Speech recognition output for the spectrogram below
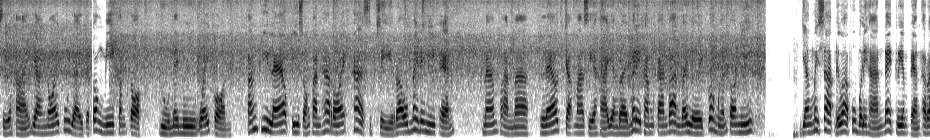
เสียหายอย่างน้อยผู้ใหญ่จะต้องมีคำตอบอยู่ในมือไว้ก่อน รั้งที่แล้วปี 2554 เราไม่ได้มีแผนน้ำผ่านมาแล้วจะมาเสียหายอย่างไร ไม่ได้ทำการบ้านไว้เลย ก็เหมือนตอนนี้ ยังไม่ทราบเลยว่าผู้บริหารได้เตรียมแผนอะไร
